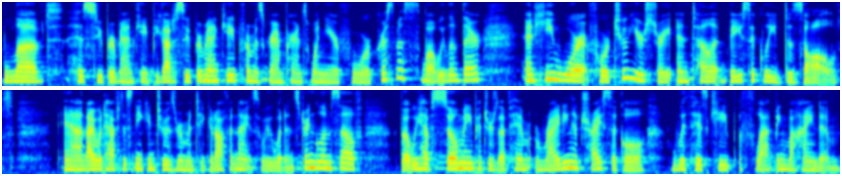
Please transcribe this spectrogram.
loved his Superman cape. He got a Superman cape from his grandparents one year for Christmas while we lived there, and he wore it for two years straight until it basically dissolved. And I would have to sneak into his room and take it off at night so he wouldn't strangle himself. But we have so many pictures of him riding a tricycle with his cape flapping behind him.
